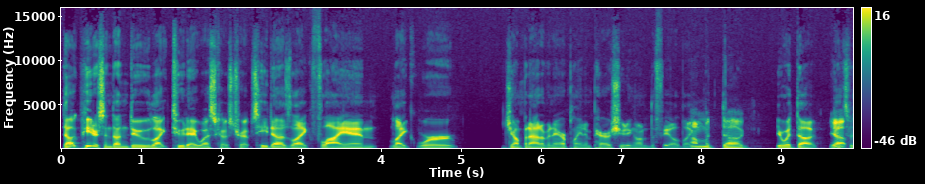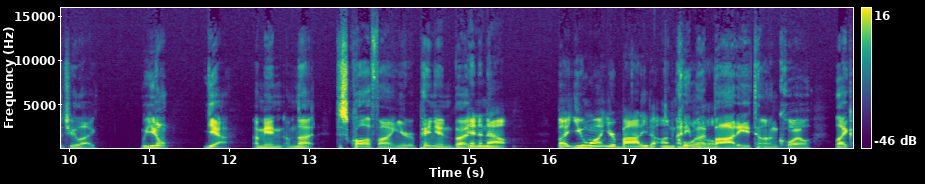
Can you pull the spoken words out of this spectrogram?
Doug Pederson doesn't do like two day West Coast trips. He does like fly in like we're jumping out of an airplane and parachuting onto the field. Like I'm with Doug. you're with Doug. Yep. That's what you like. Well, you don't. Yeah. I mean, I'm not disqualifying your opinion, but In and out. But you want your body to uncoil. I need my body to uncoil. Like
